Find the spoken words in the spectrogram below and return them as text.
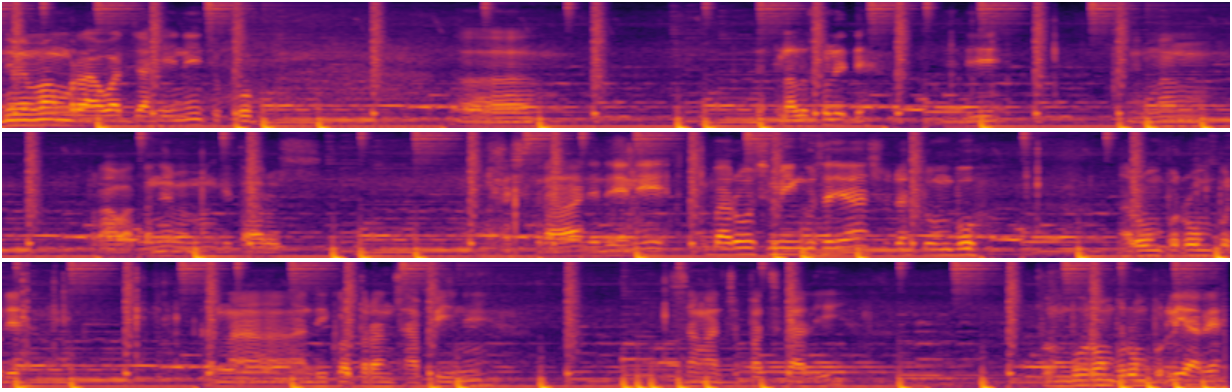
jadi memang merawat jahe ini cukup tidak terlalu sulit ya. Jadi memang perawatannya memang kita harus ekstra. Jadi ini baru seminggu saja sudah tumbuh rumput-rumput ya. Karena di kotoran sapi ini sangat cepat sekali tumbuh rumput-rumput liar ya.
